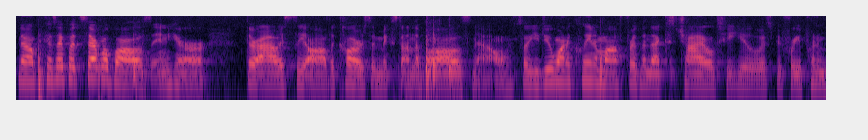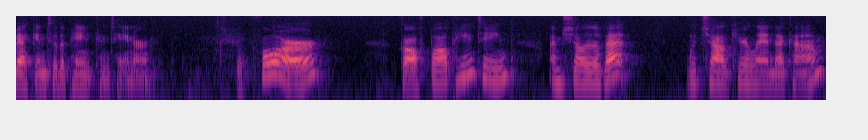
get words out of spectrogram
Now, because I put several balls in here, they're obviously all the colors are mixed on the balls now. So you do want to clean them off for the next child to use before you put them back into the paint container. For golf ball painting, I'm Shelley Lovett with ChildCareLand.com,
